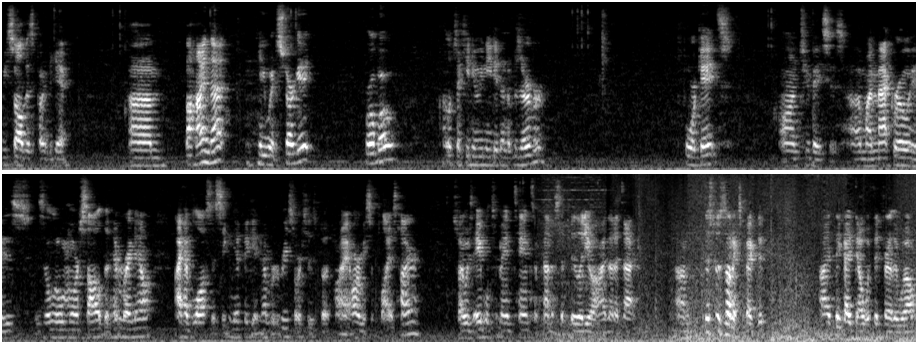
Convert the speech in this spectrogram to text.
We saw this part of the game. Um, behind that, he went Stargate, Robo. It looks like he knew he needed an observer. Four gates on two bases. Uh, my macro is, is a little more solid than him right now. I have lost a significant number of resources, but my army supply is higher, so I was able to maintain some kind of stability behind that attack. Um, this was unexpected. I think I dealt with it fairly well.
